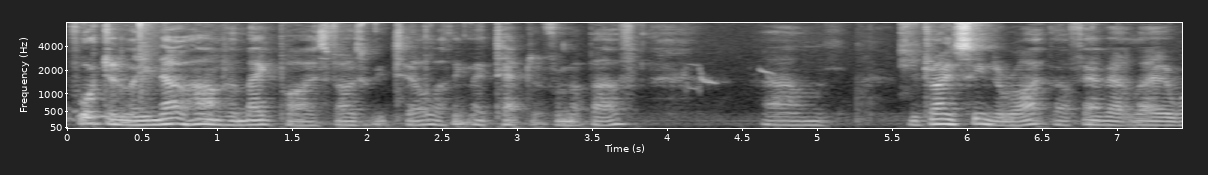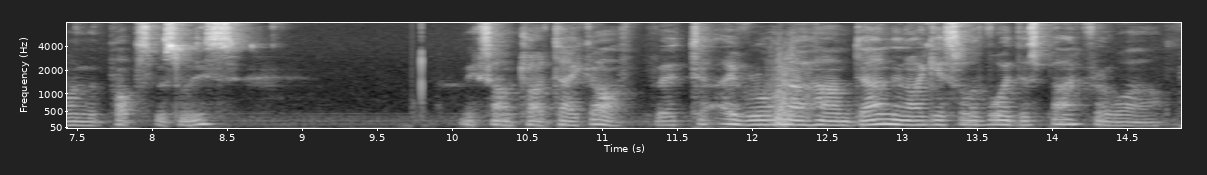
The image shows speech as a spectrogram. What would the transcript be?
Fortunately, no harm to the magpie as far as we could tell. I think they tapped it from above. Um, the drone seemed to right. I found out later one of the props was loose. Next time I try to take off. But uh, overall, no harm done, and I guess I'll avoid this park for a while.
